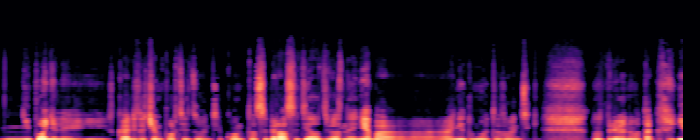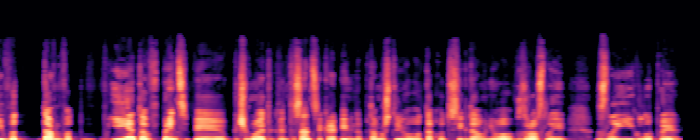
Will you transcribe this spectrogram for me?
не поняли и сказали, зачем портить зонтик. Он-то собирался делать звездное небо, а они думают о зонтике. Ну, вот примерно вот так. И вот там вот, и это, в принципе, почему это квинтэссенция крапивы, именно потому, что у него вот так вот всегда. У него взрослые злые и глупые,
